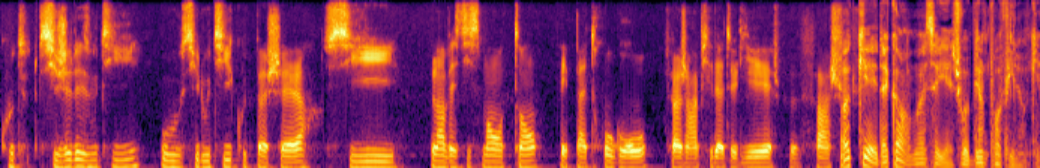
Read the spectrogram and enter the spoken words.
Écoute, si j'ai les outils, ou si l'outil coûte pas cher, si l'investissement en temps est pas trop gros, tu vois, j'ai un pied d'atelier, je peux. Je Ok, d'accord, moi ça y est, je vois bien le profil. Ok,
